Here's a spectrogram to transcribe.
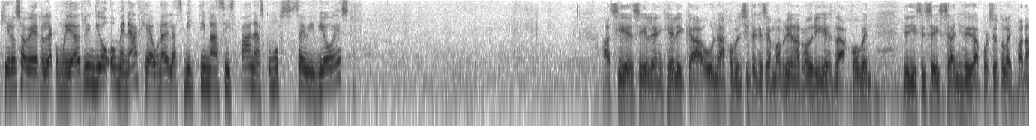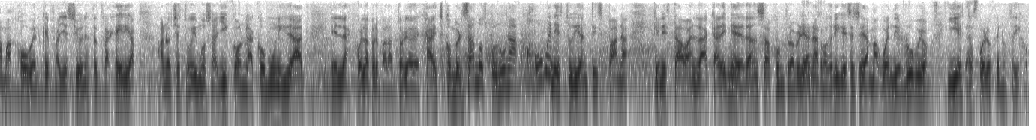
quiero saber, la comunidad rindió homenaje a una de las víctimas hispanas. ¿Cómo se vivió esto? Así es, y la Angélica, una jovencita que se llama Briana Rodríguez, la joven de 16 años de edad, por cierto, la hispana más joven que falleció en esta tragedia. Anoche estuvimos allí con la comunidad en la escuela preparatoria de Heights. Conversamos con una joven estudiante hispana quien estaba en la academia de danza junto a Briana Rodríguez, se llama Wendy Rubio, y esto fue lo que nos dijo.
